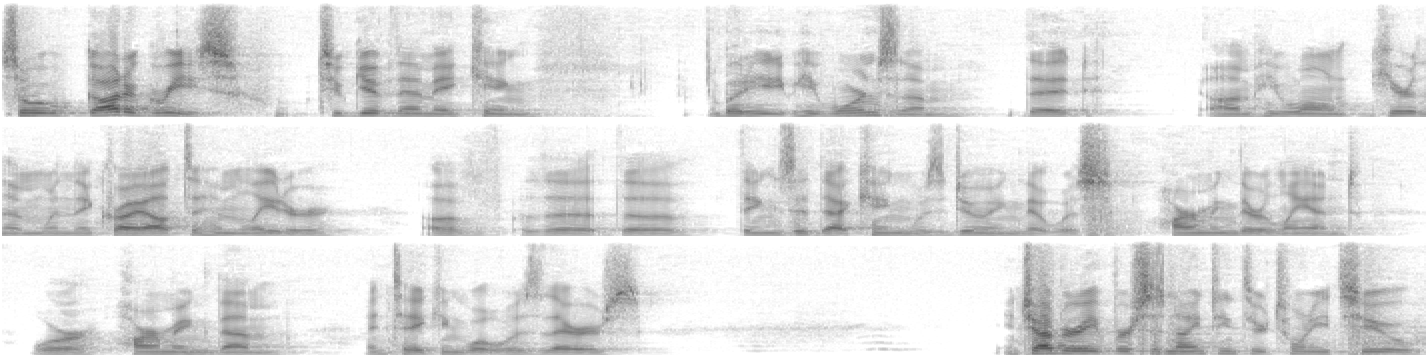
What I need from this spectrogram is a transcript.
So God agrees to give them a king, but he, he warns them that um, he won't hear them when they cry out to him later of the, the things that that king was doing that was harming their land or harming them and taking what was theirs. In chapter 8, verses 19 through 22,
